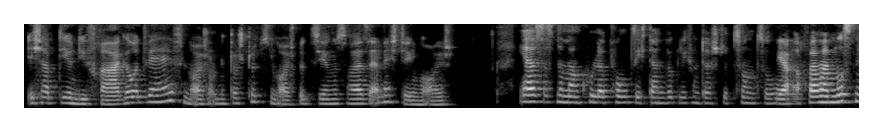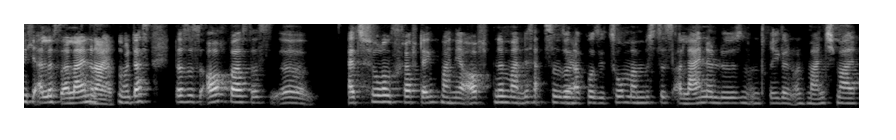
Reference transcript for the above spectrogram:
Ich habe die und die Frage und wir helfen euch und unterstützen euch beziehungsweise ermächtigen euch. Ja, es ist nochmal ein cooler Punkt, sich dann wirklich Unterstützung zu holen. Ja. Auch weil man muss nicht alles alleine Nein. machen. Und das, das ist auch was, das äh, als Führungskraft denkt man ja oft, ne, man ist in so einer ja. Position, man müsste es alleine lösen und regeln. Und manchmal,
